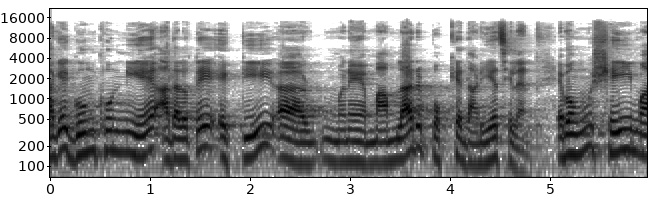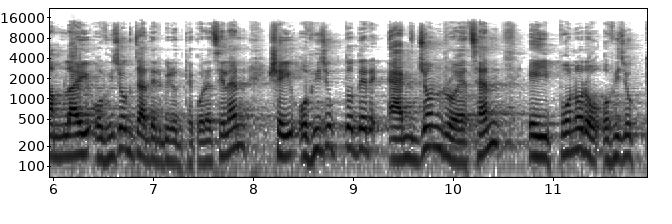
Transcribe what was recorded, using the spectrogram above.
আগে গুম খুন নিয়ে আদালতে একটি মানে মামলার পক্ষে দাঁড়িয়েছিলেন এবং সেই মামলায় অভিযোগ যাদের বিরুদ্ধে করেছিলেন, সেই অভিযুক্তদের একজন রয়েছেন। এই পনেরো অভিযুক্ত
